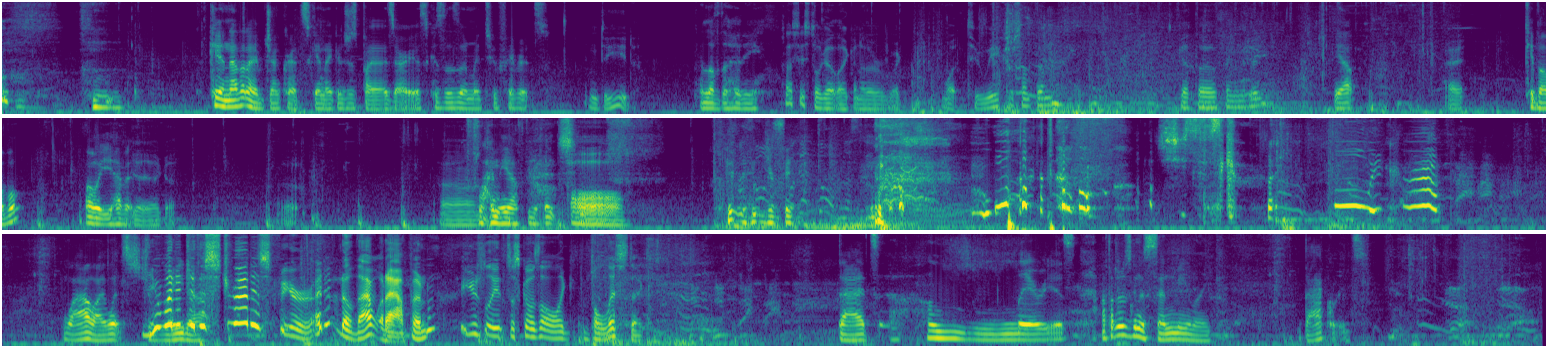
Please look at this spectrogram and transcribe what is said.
okay, now that I have Junkrat skin, I can just buy Zarya's because those are my two favorites. Indeed. I love the hoodie. Plus, you still got like another like what two weeks or something to get the thing big. Yep. All right. Okay, bubble. Oh wait, you have it. Yeah, yeah, I got. It. Uh, um, Fly me off the edge. oh. Your face. Wow, I went straight You went into up. the stratosphere! I didn't know that would happen. Usually it just goes all like ballistic. That's hilarious. I thought it was gonna send me like backwards.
